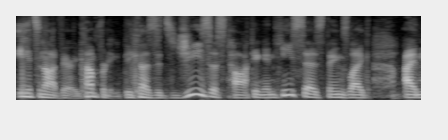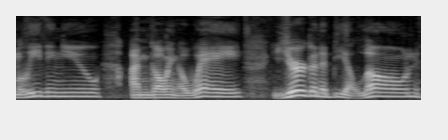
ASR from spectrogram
it's not very comforting because it's Jesus talking and he says things like, I'm leaving you, I'm going away, you're gonna be alone,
